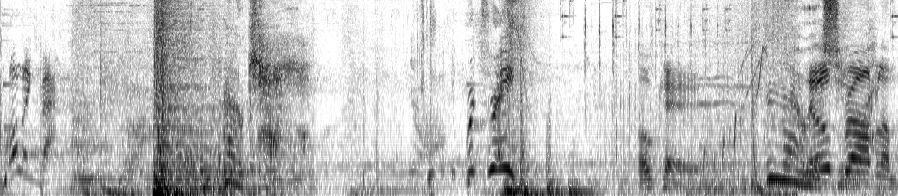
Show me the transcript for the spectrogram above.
Falling back! Okay. Retreat! Okay, No, no issue. problem.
